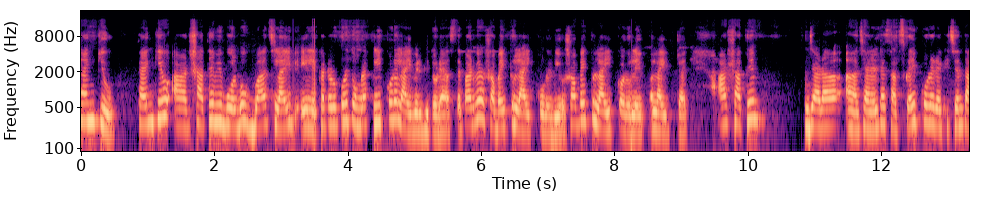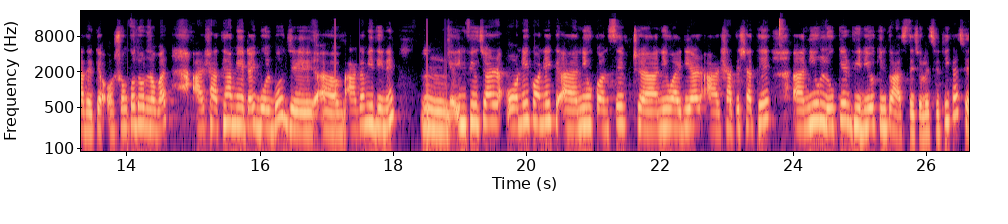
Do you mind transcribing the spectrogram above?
থ্যাংক ইউ থ্যাংক ইউ আর সাথে আমি বলব ওয়াচ লাইভ এই লেখাটার উপরে তোমরা ক্লিক করে লাইভের ভিতরে আসতে পারবে। আর সবাই একটু লাইক করে দিও। সবাই একটু লাইক করো লাইভটায় আর সাথে যারা চ্যানেলটা সাবস্ক্রাইব করে রেখেছেন, তাদেরকে অসংখ্য ধন্যবাদ। আর সাথে আমি এটাই বলব যে আগামী দিনে ইন ফিউচার অনেক অনেক নিউ কনসেপ্ট নিউ আইডিয়ার আর সাথে সাথে নিউ লুকের ভিডিও কিন্তু আসতে চলেছে, ঠিক আছে?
